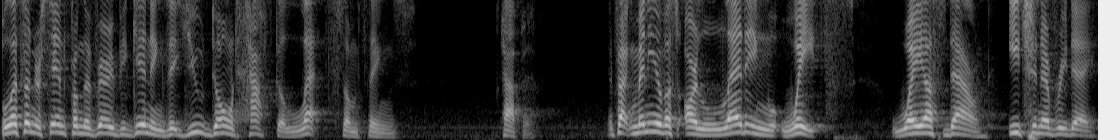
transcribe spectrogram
But let's understand from the very beginning that you don't have to let some things happen. In fact, many of us are letting weights weigh us down each and every day.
